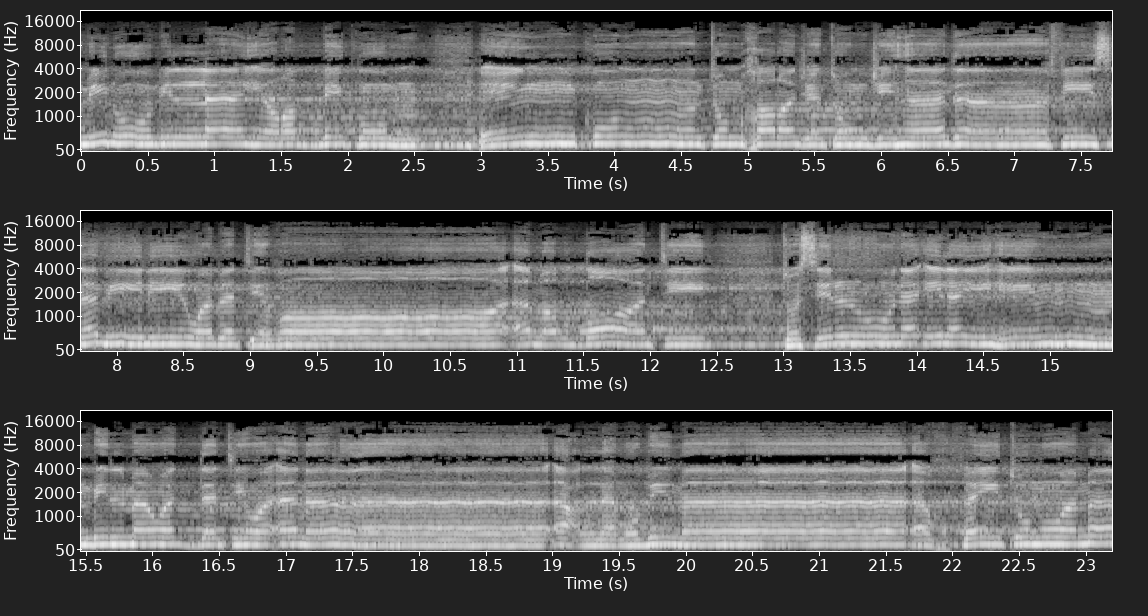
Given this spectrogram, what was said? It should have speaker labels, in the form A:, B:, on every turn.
A: تؤمنوا بالله ربكم إن كنتم خرجتم جهادا في سبيلي وابتغاء مرضاتي تسرون إليهم بالمودة وأنا أعلم بما أخفيتم وما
